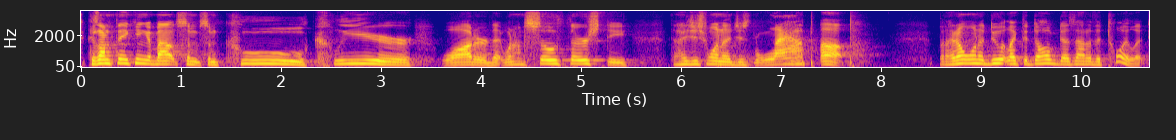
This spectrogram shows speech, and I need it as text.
Because I'm thinking about some, some cool, clear water that when I'm so thirsty, that I just want to just lap up. But I don't want to do it like the dog does out of the toilet.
